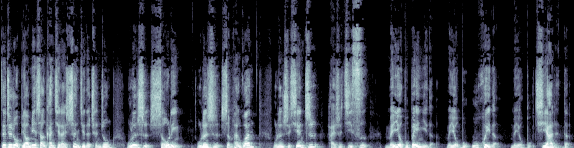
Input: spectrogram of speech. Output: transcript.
在这座表面上看起来圣洁的城中，无论是首领，无论是审判官，无论是先知还是祭司，没有不悖逆的，没有不污秽的，没有不欺压人的。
